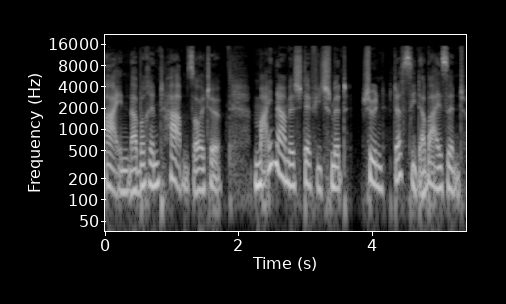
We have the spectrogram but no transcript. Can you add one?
ein Labyrinth haben sollte. Mein Name ist Steffi Schmidt. Schön, dass Sie dabei sind.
